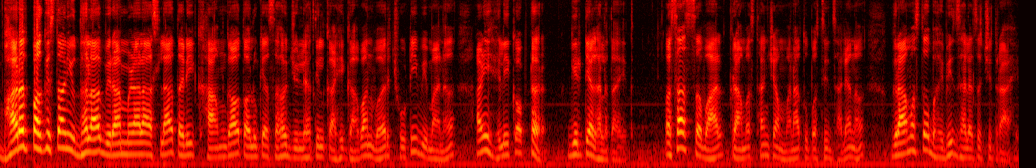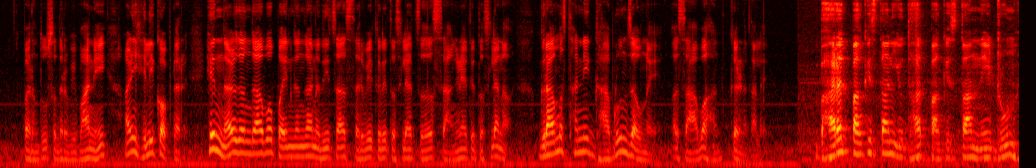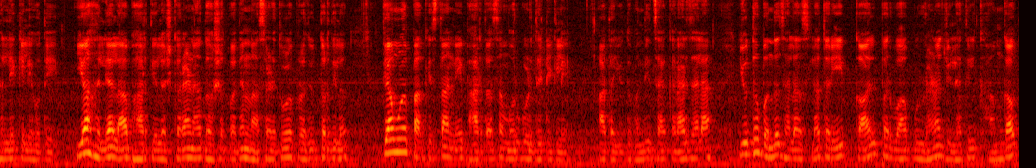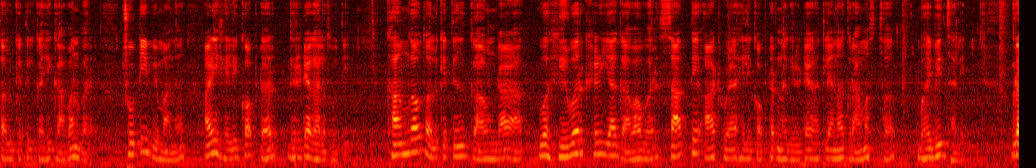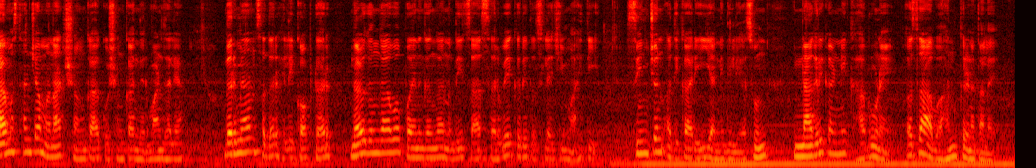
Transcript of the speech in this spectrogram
भारत पाकिस्तान युद्धाला विराम मिळाला असला तरी खामगाव तालुक्यासह जिल्ह्यातील काही गावांवर छोटी विमानं आणि हेलिकॉप्टर गिरट्या घालत आहेत. असाच सवाल ग्रामस्थांच्या मनात उपस्थित झाल्यानं ग्रामस्थ भयभीत झाल्याचं चित्र आहे. परंतु सदर विमाने आणि हेलिकॉप्टर हे नळगंगा व पैनगंगा नदीचा सर्वे करीत असल्याचं सांगण्यात येत असल्यानं ग्रामस्थांनी घाबरून जाऊ नये असं आवाहन करण्यात आलंय. भारत पाकिस्तान युद्धात पाकिस्तानने ड्रोन हल्ले केले होते. या हल्ल्याला भारतीय लष्करानं दहशतवाद्यांना सडेतोळ प्रत्युत्तर दिलं. त्यामुळे पाकिस्तानने भारतासमोर गुडधे टेकले. आता युद्धबंदीचा करार झाला. युद्ध बंद झालं असलं तरी काल परवा बुलढाणा जिल्ह्यातील खामगाव तालुक्यातील काही गावांवर छोटी विमानं आणि हेलिकॉप्टर घिरट्या घालत होती. खामगाव तालुक्यातील गावंडाळा व हिरवरखेड या गावावर सात ते आठ वेळा हेलिकॉप्टरनं गिरट्या घातल्यानं ग्रामस्थ भयभीत झाले. ग्रामस्थांच्या मनात शंका कुशंका निर्माण झाल्या. दरम्यान सदर हेलिकॉप्टर नळगंगा व पैनगंगा नदीचा सर्वे करीत असल्याची माहिती सिंचन अधिकारी यांनी दिली असून नागरिकांनी घाबरू नये असं आवाहन करण्यात आलं आहे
